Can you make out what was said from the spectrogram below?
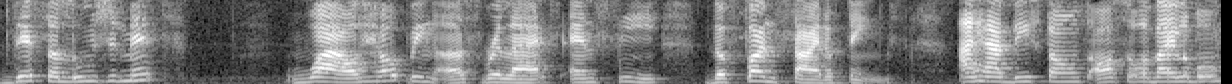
disillusionment while helping us relax and see the fun side of things. I have these stones also available.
